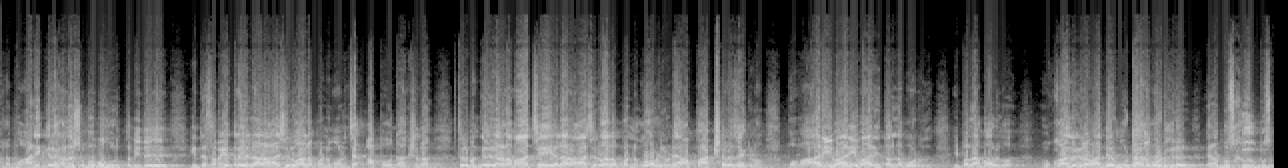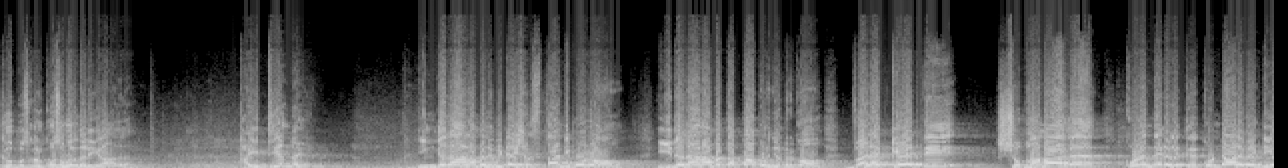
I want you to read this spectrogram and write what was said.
அந்த பாணிகிரகண சுபமுகூர்த்தம் இது. இந்த சமயத்தில் எல்லாரும் ஆசீர்வாதம் பண்ணுங்கன்னு அப்போ வந்து அக்ஷரம் திருமங்கல்யாணம் ஆச்சு எல்லாரும் ஆசீர்வாதம் பண்ணுங்க அப்படின்னு அப்போ அக்ஷரம் சேர்க்கணும் இப்போ வாரி வாரி வாரி தள்ள போடுறது. இப்பெல்லாம் பாருங்க உட்காந்துருக்கிற வாத்தியார் முட்டாக போடுகிறார் ஏன்னா புஸ்கு புஸ்கு புஸ்கு கொசுமருந்து அடிக்கிறான் அதுல. பைத்தியங்கள். இங்கதான் நம்ம லிமிடேஷன்ஸ் தாண்டி போறோம். இதெல்லாம் நம்ம தப்பா புரிஞ்சுட்டு இருக்கோம். விளக்கேத்தி சுபமாக குழந்தைகளுக்கு கொண்டாட வேண்டிய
